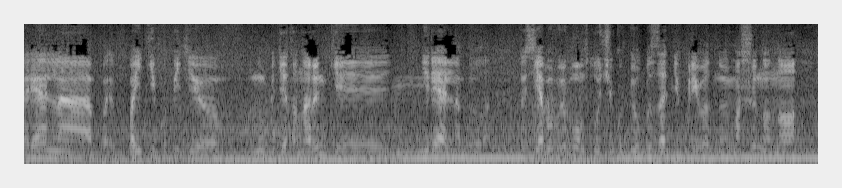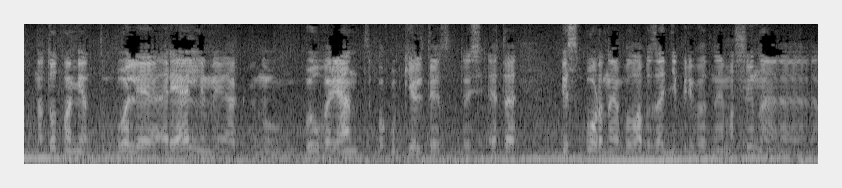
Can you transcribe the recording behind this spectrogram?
реально пойти купить ее ну, где-то на рынке нереально было. То есть я бы в любом случае купил бы заднеприводную машину, но на тот момент более реальными а, ну, был вариант покупки Альтеза. То есть это бесспорная была бы заднеприводная машина, э,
